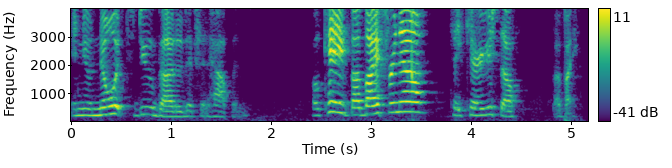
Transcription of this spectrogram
And you'll know what to do about it if it happens. Okay, bye bye for now. Take care of yourself. Bye bye.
